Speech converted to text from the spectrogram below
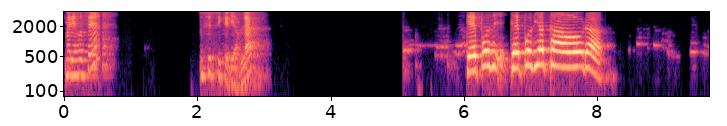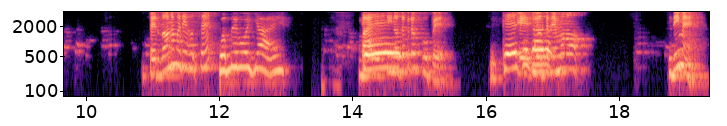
María José, no sé si quería hablar. ¿Qué, podía estar ahora? Perdona, María José. Yo me voy ya, ¿eh? Vale, sí, no te preocupes. ¿Qué lo tenemos... Dime.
